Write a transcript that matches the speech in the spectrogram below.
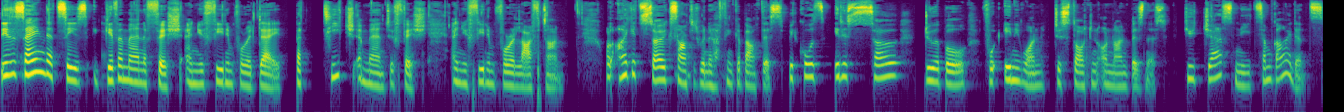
There's a saying that says, Give a man a fish and you feed him for a day, but teach a man to fish and you feed him for a lifetime. Well, I get so excited when I think about this because it is so doable for anyone to start an online business. You just need some guidance.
